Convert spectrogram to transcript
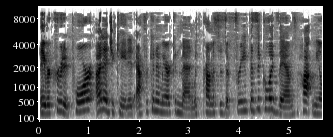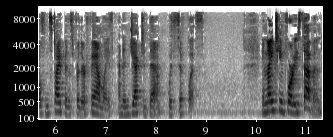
They recruited poor, uneducated African American men with promises of free physical exams, hot meals, and stipends for their families and injected them with syphilis. In 1947,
